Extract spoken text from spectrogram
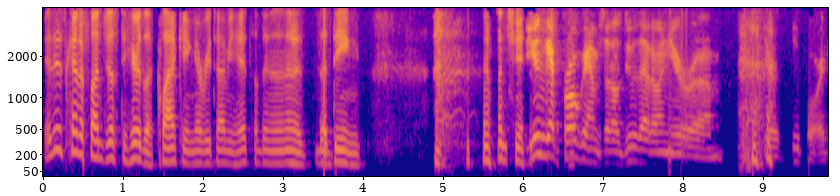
it is kind of fun just to hear the clacking every time you hit something and then it, the ding. You, You can get programs that'll do that on your um, your keyboard.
